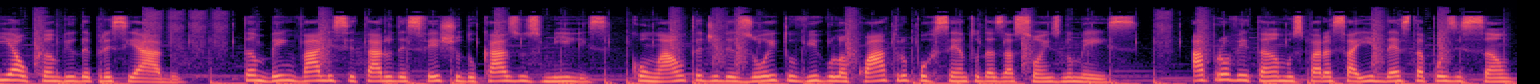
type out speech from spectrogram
e ao câmbio depreciado. Também vale citar o desfecho do caso Miles, com alta de 18,4% das ações no mês. Aproveitamos para sair desta posição,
